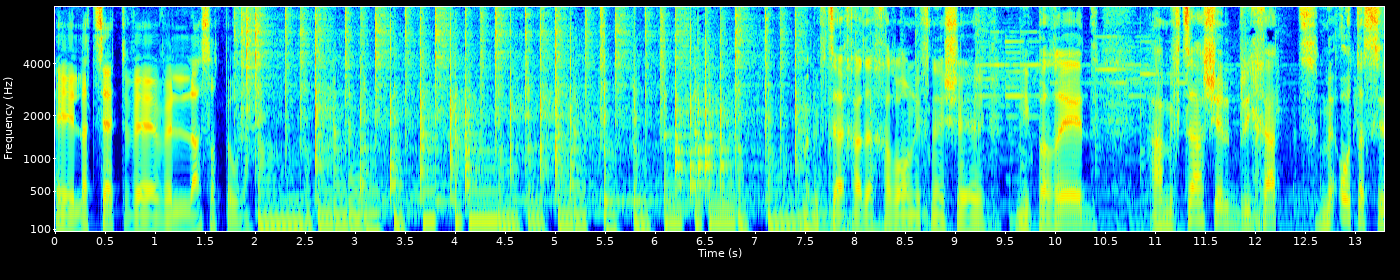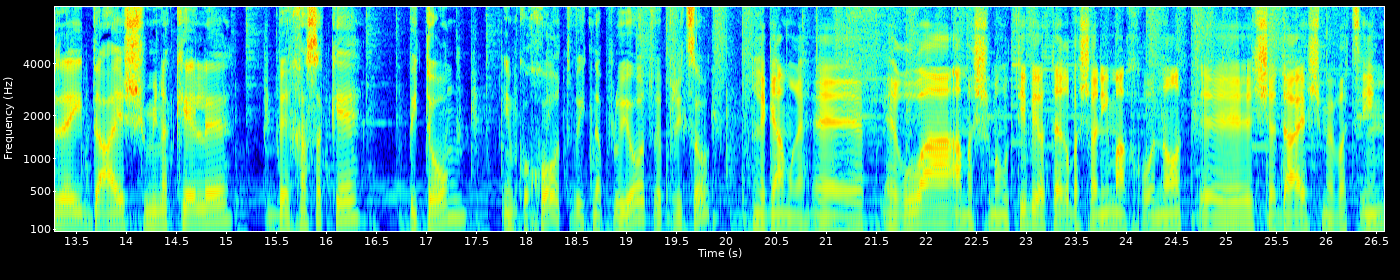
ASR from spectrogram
אה, לצאת ו- ולעשות פעולה. במבצע אחד האחרון לפני שניפרד, המבצע של בריחת מאות אסירי דאעש מן הכלא בחסקה, פתאום, עם כוחות והתנפלויות ופריצות? לגמרי. אה, אירוע המשמעותי ביותר בשנים האחרונות אה, שדאעש מבצעים,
